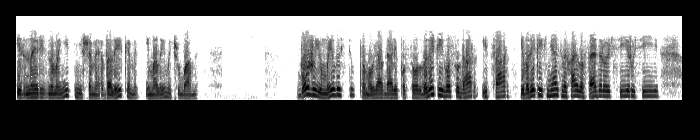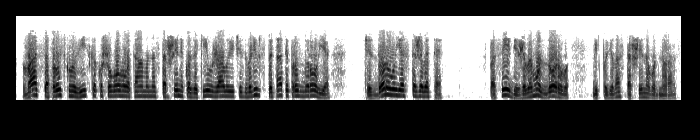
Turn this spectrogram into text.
із найрізноманітнішими великими і малими чубами. Божою милостю, промовляв далі посол, Великий Государ і цар, і Великий князь Михайло Федорович всієї Росії, вас, запорозького війська кошового отамана, старшини козаків, жалуючи, звелів спитати про здоров'я, чи здорово єсте живете? Спасибі, живемо здорово, відповіла старшина воднораз.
